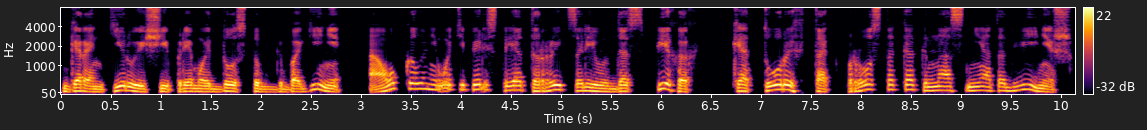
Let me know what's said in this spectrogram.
гарантирующий прямой доступ к богине, а около него теперь стоят рыцари в доспехах, которых так просто, как нас, не отодвинешь.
